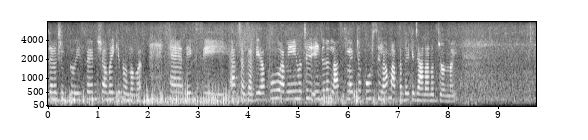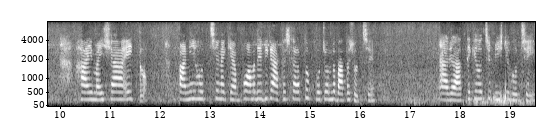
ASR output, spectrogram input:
যারা যুক্ত হয়েছেন, সবাইকে ধন্যবাদ। হ্যাঁ দেখছি। আচ্ছা আচ্ছা আপু, আমি হচ্ছে এই জন্য লাস্ট লাইভটা করছিলাম আপনাদেরকে জানানোর জন্যই। হাই মাইশা, এই তো। পানি হচ্ছে নাকি আপু? আমাদের এদিকে আকাশ খারাপ তো, প্রচণ্ড বাতাস হচ্ছে। আর রাত থেকে হচ্ছে বৃষ্টি হচ্ছেই।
